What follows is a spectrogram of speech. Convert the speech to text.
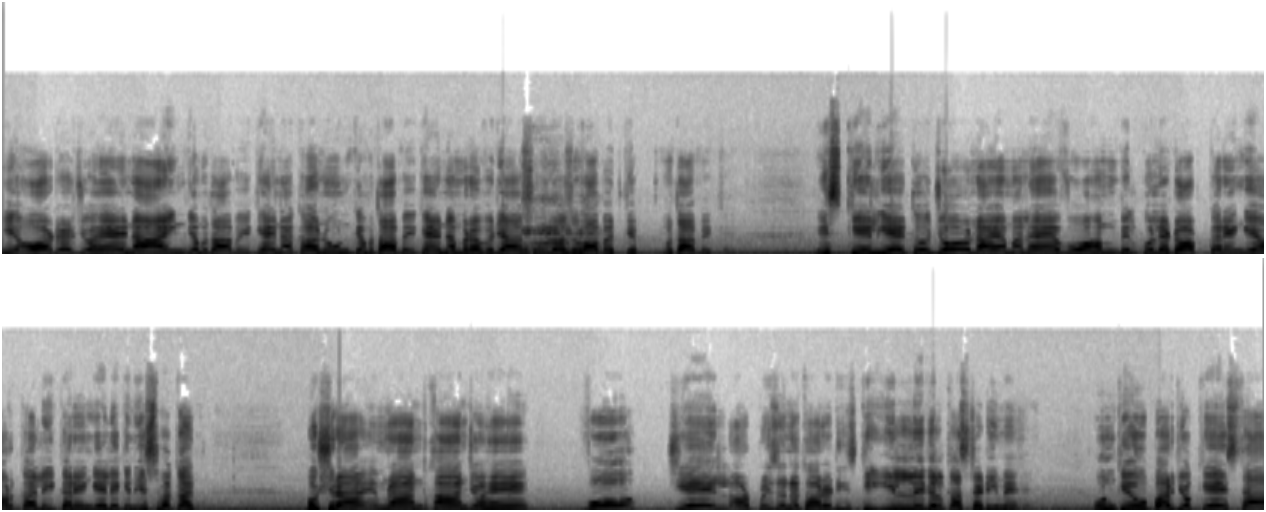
ये ऑर्डर जो है ना आइन के मुताबिक है, ना कानून के मुताबिक है, ना मरवजा, असूल और जवाबत के मुताबिक है। इसके लिए तो जो लायामल है वो हम बिल्कुल अडॉप्ट करेंगे और कल ही करेंगे, लेकिन इस वक्त बुशरा इमरान खान जो हैं, वो जेल और प्रिजन अथॉरिटीज़ की इलीगल कस्टडी में है। उनके ऊपर जो केस था,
